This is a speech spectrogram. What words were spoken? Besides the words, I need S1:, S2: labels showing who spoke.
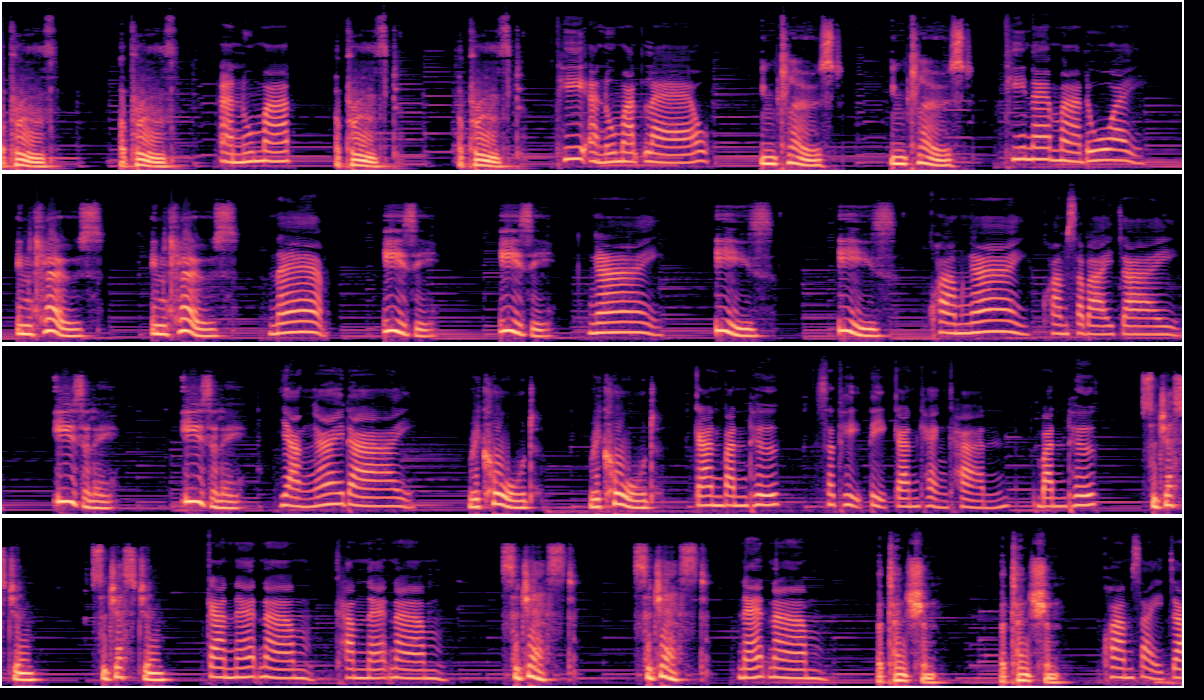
S1: approve, approve,
S2: อนุมัติ
S1: approved, approved,
S2: ที่อนุมัติแล้ว
S3: enclosed, enclosed,
S2: ที่แนบมาด้วย
S4: enclose, enclose,
S2: แนบ
S4: easy, easy,
S2: ง่าย
S4: ease, ease,
S2: ความง่าย ความสบายใจ
S4: easily, easily,
S2: อย่างง่ายดาย
S4: record, record,
S2: การบันทึก สถิติการแข่งขัน บันทึก
S5: suggestion, suggestion,
S2: การแนะนำคำแนะน
S5: suggest, suggest, ำ
S2: แนะน
S1: attention, attention, ำ
S2: ความใส่ใจ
